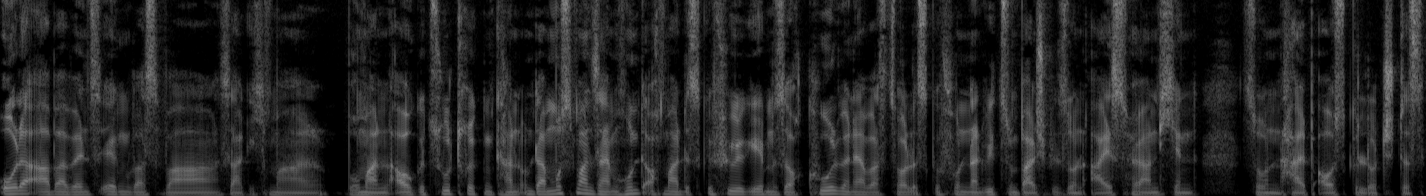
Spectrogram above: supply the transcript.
Oder aber, wenn es irgendwas war, sag ich mal, wo man ein Auge zudrücken kann. Und da muss man seinem Hund auch mal das Gefühl geben, ist auch cool, wenn er was Tolles gefunden hat, wie zum Beispiel so ein Eishörnchen, so ein halb ausgelutschtes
